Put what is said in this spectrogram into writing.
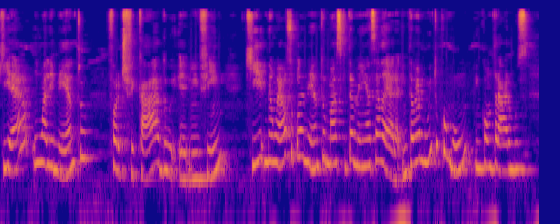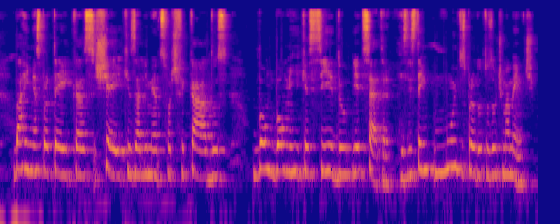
que é um alimento fortificado, enfim, que não é o suplemento, mas que também acelera. Então é muito comum encontrarmos barrinhas proteicas, shakes, alimentos fortificados, bombom enriquecido e etc. Existem muitos produtos ultimamente.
